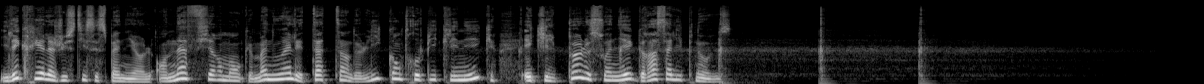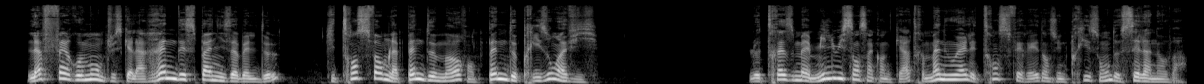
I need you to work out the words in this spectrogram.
Il écrit à la justice espagnole en affirmant que Manuel est atteint de lycanthropie clinique et qu'il peut le soigner grâce à l'hypnose. L'affaire remonte jusqu'à la reine d'Espagne Isabelle II, qui transforme la peine de mort en peine de prison à vie. Le 13 mai 1854, Manuel est transféré dans une prison de Celanova.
